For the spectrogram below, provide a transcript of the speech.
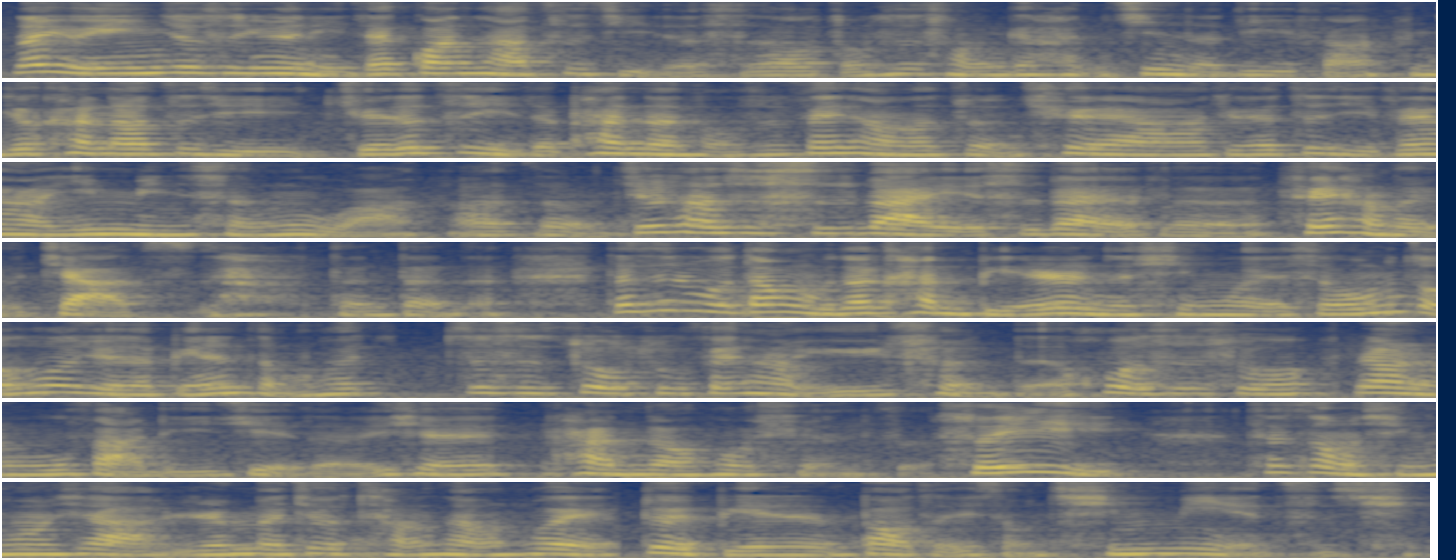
那原因就是因为你在观察自己的时候，总是从一个很近的地方，你就看到自己觉得自己的判断总是非常的准确啊，觉得自己非常英明神武啊啊，这就算是失败也失败的非常的有价值啊等等的。但是如果当我们在看别人的行为的时候，我们总是会觉得别人怎么会就是做出非常愚蠢的。或者是说让人无法理解的一些判断或选择，所以在这种情况下，人们就常常会对别人抱着一种轻蔑之情。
